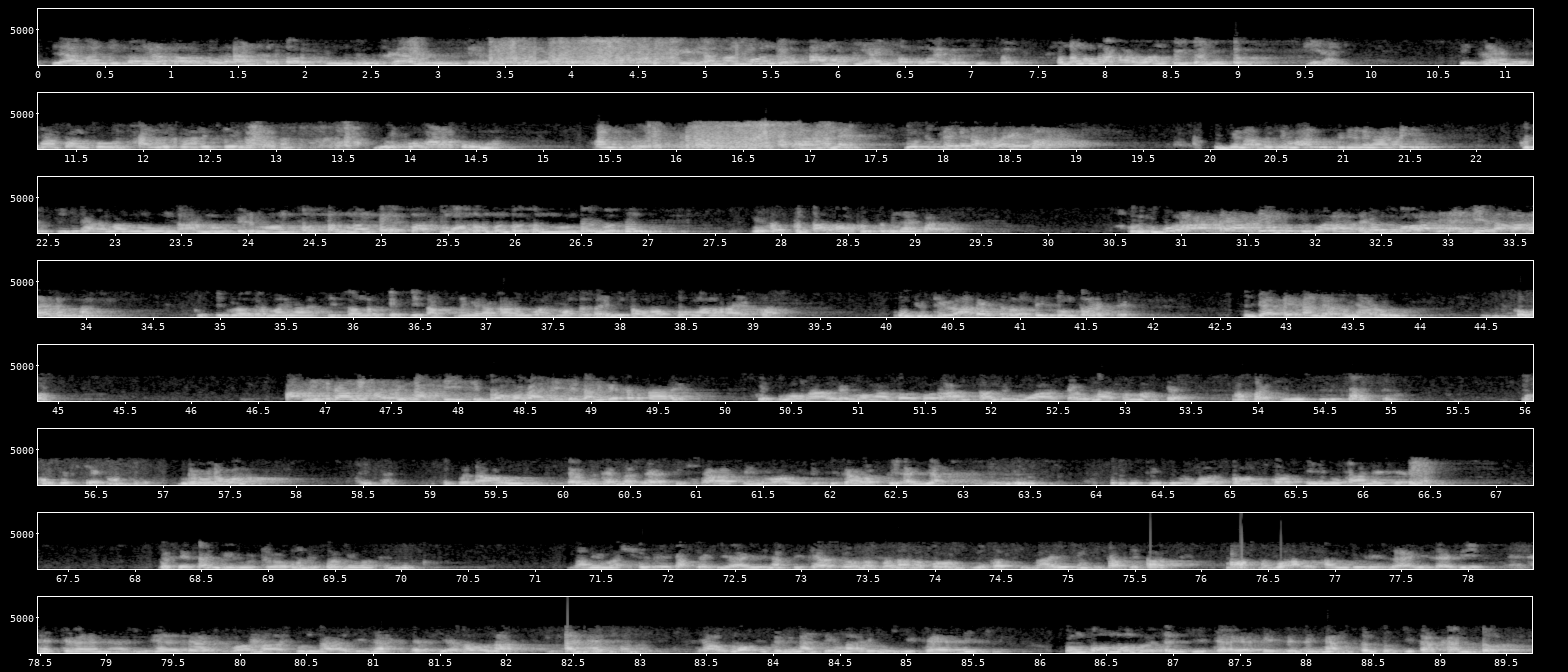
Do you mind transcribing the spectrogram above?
zaman kita ngapal Quran setor dulu gak melukir di zaman mondok sama kiai pokoknya bersifat seneng mereka ruang itu nyusup kiai Sekarang ngapal Quran berkelari dia Lu kok malah koma? Aneh tuh. Aneh. Lu dulu kita bayar pak. Bikin aku sih malu, bikin hati. Gusti zaman muntar muntir montok seneng pesak montok pun bosan muntar bosan. Ya betapa butuhnya pak. Yang tidak. Gusti kalau zaman ngaji sonor ke kitab mengira karuan. Maksud saya bisa ngopok malah raya kelas. Mungkin dilatih terus di buntar. Jika kita tidak punya ruh, kuat. Tapi sekali hati nafsi diprovokasi kita nggak tertarik. Kita mau ngalim, mau ngapal Quran, sambil mau ada rumah semak, masa kini pilih saja. Mau habis cek nanti. Menurut apa? Kita. Kita tahu, karena saya bisa, mau di tiga roti ayat. Itu di rumah, songkot, tilu, kane, kira. Kesetan di rudo, menurut memang seni. Nani masyur, kakek kiai, nabi jatuh, nopo, nopo, muka simayu, yang kita kita Maksudnya Alhamdulillah jadi hadana lihada wa ma kunna linahtadiya laula an hadana. Ya Allah dengan hari ini ini. Umpama buatan hidayah dengan tentu kita gantung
